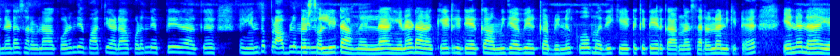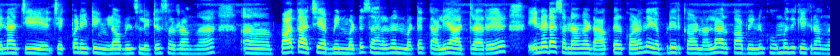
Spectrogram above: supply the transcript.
என்னடா சரவணா குழந்தைய பார்த்தியாடா குழந்தை எப்படி இருக்கு? எந்த ப்ராப்ளம் சொல்லிட்டாங்க இல்லை என்னடா நான் கேட்டுக்கிட்டே இருக்கேன் அமைதியாகவே இருக்கு அப்படின்னு கோமதி கேட்டுக்கிட்டே இருக்காங்க. சரவணன் கிட்ட என்னென்ன என்னாச்சு? செக் பண்ணிட்டீங்களா? அப்படின்னு சொல்லிட்டு சொல்கிறாங்க பார்த்தாச்சு அப்படின்னு மட்டும் சரவணன் மட்டும் தலையை ஆட்டுறாரு. என்னடா சொன்னாங்க? டாக்டர் குழந்தை எப்படி இருக்கா? நல்லா இருக்கா அப்படின்னு கோமதி கேட்குறாங்க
